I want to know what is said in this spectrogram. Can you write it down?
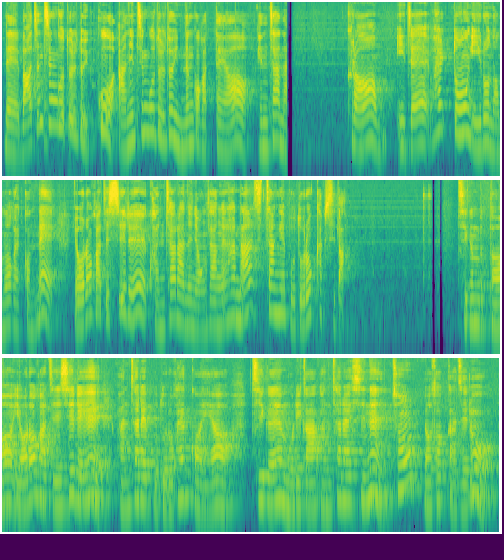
네, 맞은 친구들도 있고 아닌 친구들도 있는 것 같아요. 괜찮아요. 그럼 이제 활동 2로 넘어갈 건데 여러 가지 씨를 관찰하는 영상을 하나 시청해 보도록 합시다. 지금부터 여러 가지 씨를 관찰해 보도록 할 거예요. 지금 우리가 관찰할 씨는 총 6가지로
